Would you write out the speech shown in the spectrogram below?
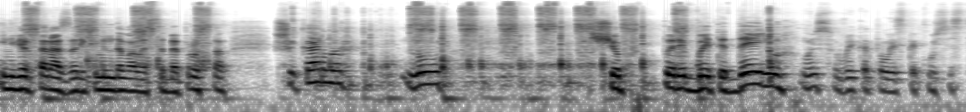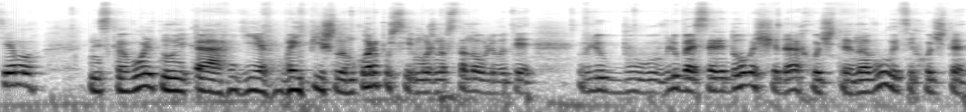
інвертора зарекомендували себе просто шикарно. Ну, щоб перебити дею, ось викатались таку систему низьковольтну, яка є в IP-шному корпусі. Можна встановлювати в, любу, в любе середовище. Да? Хочете на вулиці, хочете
